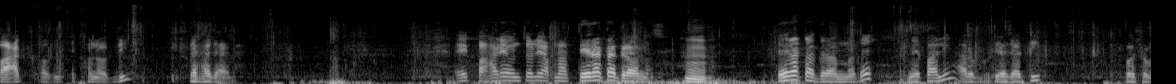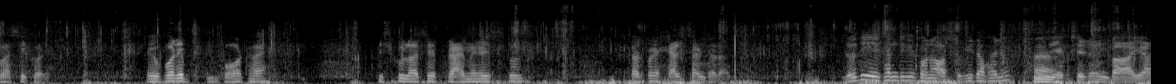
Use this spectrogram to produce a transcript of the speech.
বাঘ এখন অবধি দেখা যায় না। এই পাহাড়ি অঞ্চলে আপনার তেরাটা গ্রাম আছে। তেরাটা গ্রাম মধ্যে নেপালি আর ভুটিয়া জাতি বসবাসী করে। এর উপরে বট হয় স্কুল আছে প্রাইমারি স্কুল তারপরে হেলথ সেন্টার আছে। যদি এখান থেকে কোনো অসুবিধা হলে হ্যাঁ। অ্যাক্সিডেন্ট বা ইয়া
